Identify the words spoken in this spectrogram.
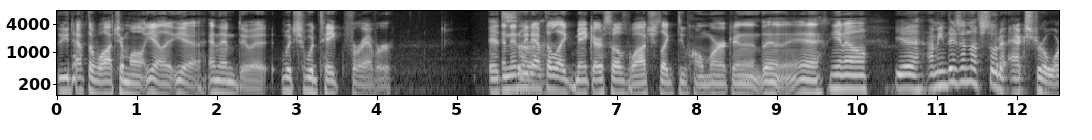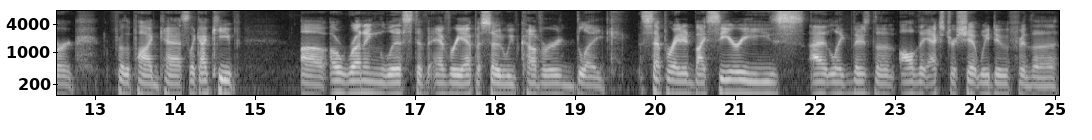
You'd have to watch them all. Yeah, like, yeah, and then do it, which would take forever. It's, And then we'd uh, have to like make ourselves watch, like do homework, and then yeah, you know. yeah. I mean, there's enough sort of extra work for the podcast. Like I keep uh, a running list of every episode we've covered, like separated by series. I like there's the all the extra shit we do for the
